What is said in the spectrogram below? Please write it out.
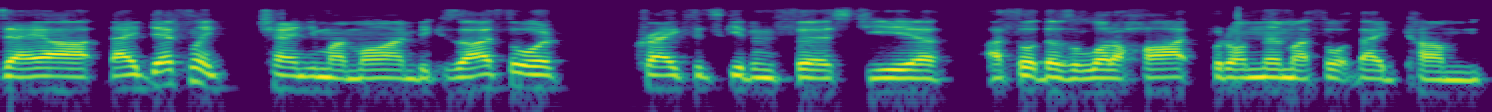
they are they definitely changing my mind because I thought Craig Fitzgibbon first year, I thought there was a lot of hype put on them. I thought they'd come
